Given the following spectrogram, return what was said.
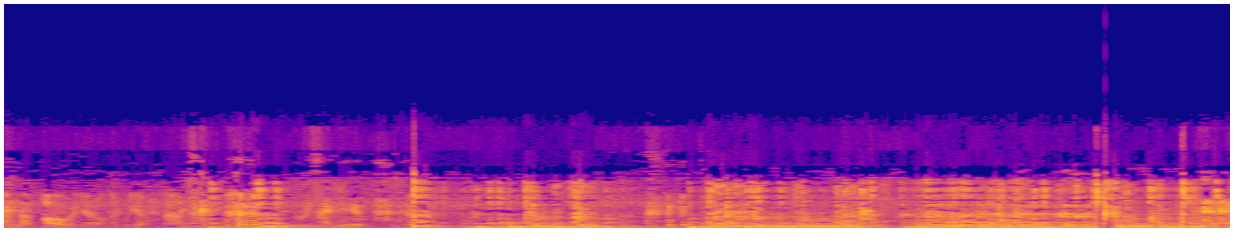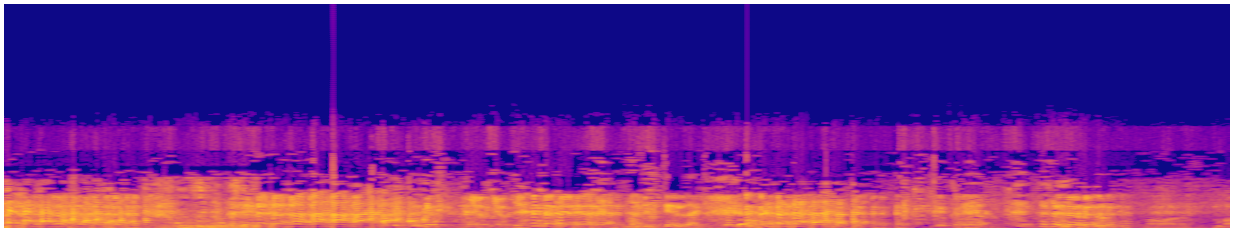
あんなパワフルにやろうと無理やろな。え。追いつかねえよ。にゃうにゃうにゃなでてるだけ。ま、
